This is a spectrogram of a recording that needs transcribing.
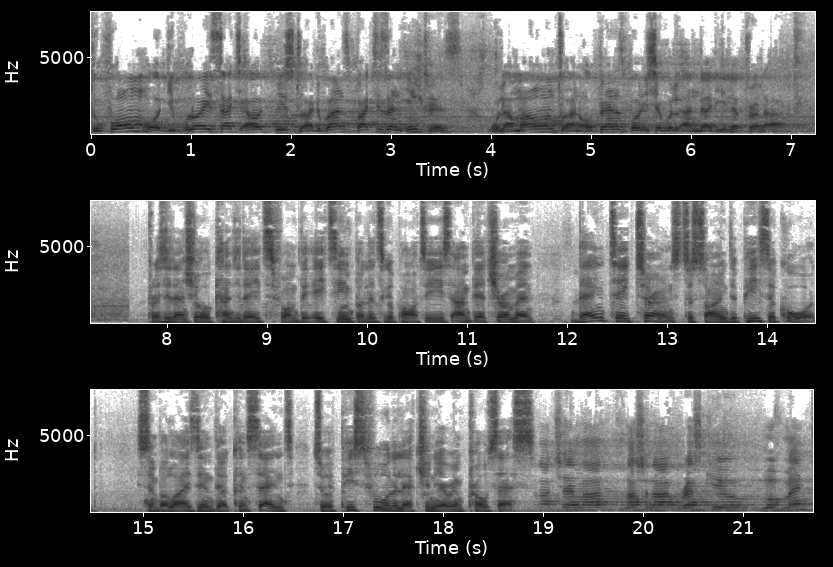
to form or deploy such outfits to advance partisan interests will amount to an offense punishable under the Electoral Act. Presidential candidates from the 18 political parties and their chairmen then take turns to sign the peace accord, symbolizing their consent to a peaceful electioneering process. National Chairman, National Rescue Movement.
